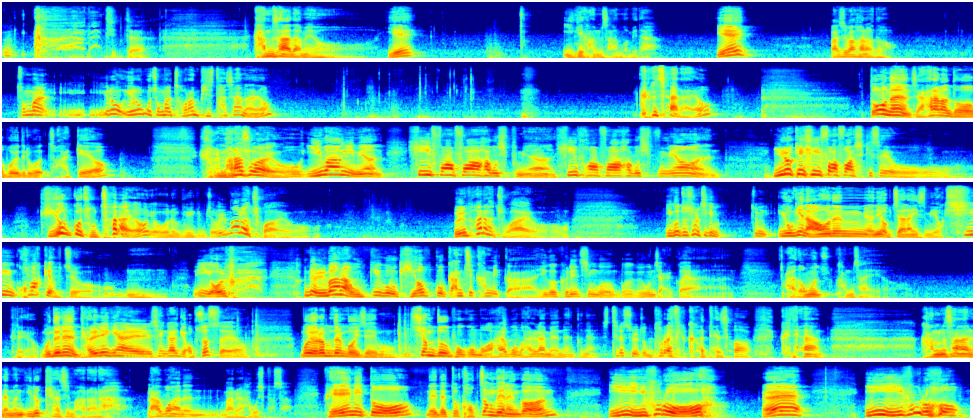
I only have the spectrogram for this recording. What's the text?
진짜 감사하다며. 예? 이게 감사한 겁니다. 예? 마지막 하나 더. 정말 이런 이런 거 정말 저랑 비슷하지 않아요? 그렇지 않아요? 또는 제가 하나만 더 보여드리고 저 갈게요. 얼마나 좋아요. 이왕이면 히파파 하고 싶으면 히파파 하고 싶으면 이렇게 히파파 시키세요. 귀엽고 좋잖아요. 여러분 이게 얼마나 좋아요. 얼마나 좋아요. 이것도 솔직히 좀 욕이 나오는 면이 없지 않아 있으면 역시 코밖에 없죠. 음. 이 얼굴 근데 얼마나 웃기고 귀엽고 깜찍합니까? 이거 그린 친구 뭐 누군지 알 거야. 아 너무 감사해요. 그래요. 오늘은 별 얘기할 생각이 없었어요. 뭐 여러분들 뭐 이제 뭐 시험도 보고 뭐 하고 뭐 하려면은 그냥 스트레스를 좀 풀어야 될 것 같아서 그냥 감사하려면 이렇게 하지 말아라 라고 하는 말을 하고 싶어서 괜히 또 내가 또 걱정되는 건 이 이후로 예? 이 이후로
